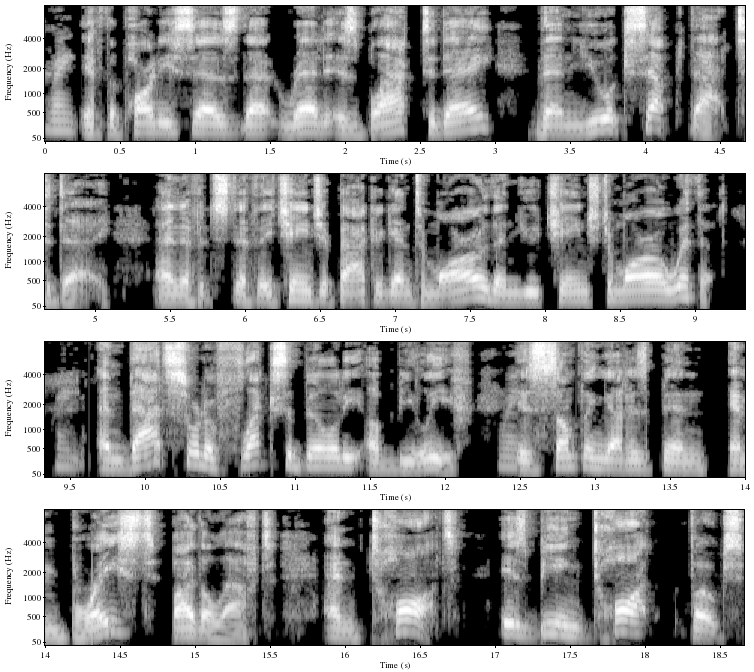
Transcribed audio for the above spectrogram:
Right. If the party says that red is black today, then you accept that today. And if it's if they change it back again tomorrow, then you change tomorrow with it. Right. And that sort of flexibility of belief Right. is something that has been embraced by the left and taught is being taught folks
